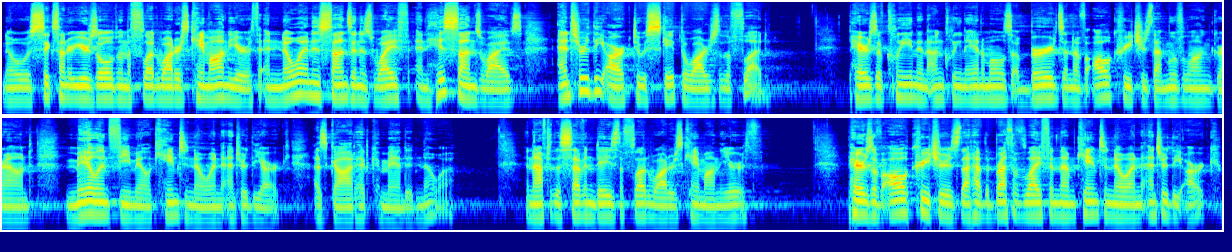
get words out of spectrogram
Noah was 600 years old when the floodwaters came on the earth, and Noah and his sons and his wife and his sons' wives entered the ark to escape the waters of the flood. Pairs of clean and unclean animals, of birds, and of all creatures that move along the ground, male and female, came to Noah and entered the ark, as God had commanded Noah. And after the seven days, the floodwaters came on the earth. Pairs of all creatures that have the breath of life in them came to Noah and entered the ark.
